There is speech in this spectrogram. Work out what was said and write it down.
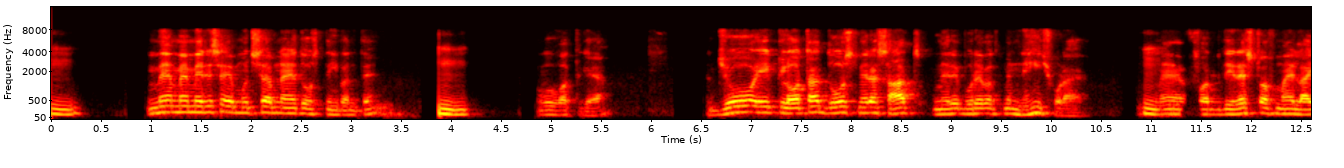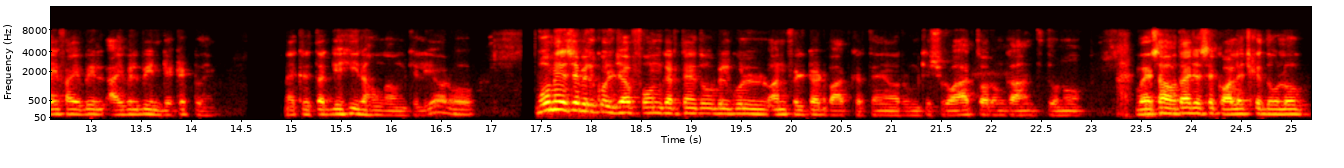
हम्म। मैं मैं मेरे से मुझसे अब नए दोस्त नहीं बनते। हम्म। वो वक्त गया। जो एक लौता दोस्त मेरा साथ मेरे बुरे वक्त में नहीं छोड़ा है। हम्म। मैं for the rest of my life I will I will be indebted to him मैं कृतज्ञ ही रहूँगा उनके लिए और वो वो मेरे से बिल्कुल जब फ़ोन करते हैं तो बिल्कुल अनफिल्टर्ड बात करते हैं और उनकी शुरुआत और उनका अंत दोनों वैसा होता है जैसे कॉलेज के दो लोग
